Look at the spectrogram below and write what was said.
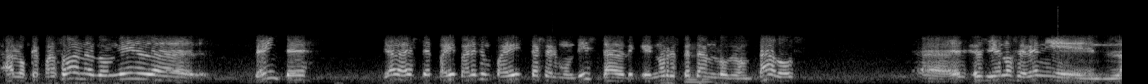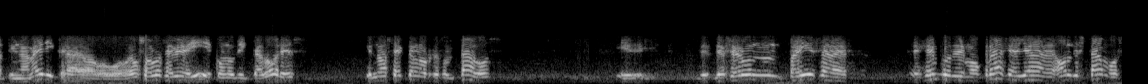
a lo que pasó en el 2020, ya este país parece un país tercermundista, de que no respetan los resultados eh, eso ya no se ve ni en Latinoamérica o, solo se ve ahí con los dictadores que no aceptan los resultados. Y de, ser un país eh, ejemplo de democracia, ya ¿dónde estamos?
